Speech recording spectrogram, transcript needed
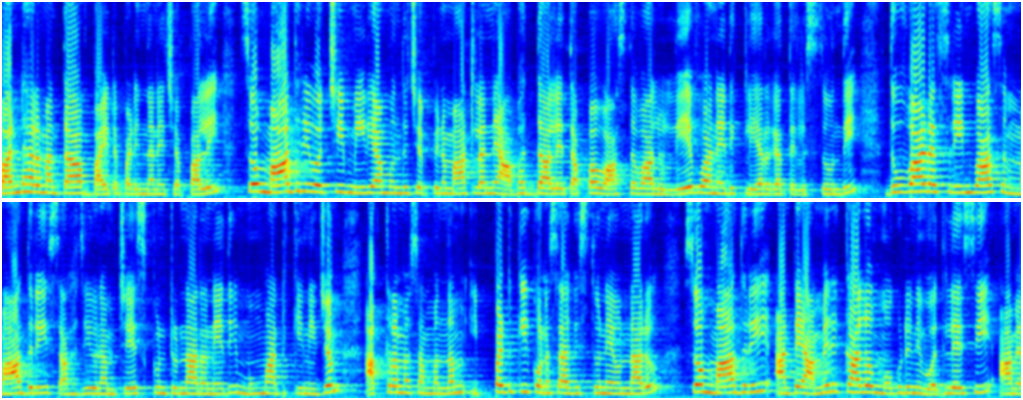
బండారం అంతా బయటపడిందనే చెప్పాలి. సో మాధురి వచ్చి మీడియా ముందు చెప్పిన మాటలన్నీ అబద్ధాలే తప్ప వాస్తవాలు లేవు అనేది క్లియర్గా తెలుస్తుంది. దువ్వాడ శ్రీనివాస్ మాధురి సహజీవనం చేసుకుంటున్నారనేది ముమ్మాటికి నిజం. అక్రమ సంబంధం ఇప్పటికీ కొనసాగిస్తూనే ఉన్నారు. సో మాధురి అంటే అమెరికాలో మొగుడిని వదిలేసి ఆమె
